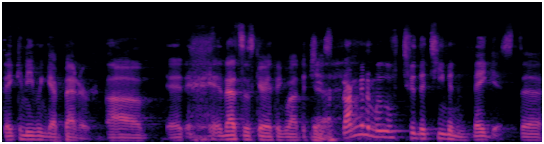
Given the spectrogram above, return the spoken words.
they can even get better, uh, and, and, that's the scary thing about the Chiefs. Yeah. But I'm going to move to the team in Vegas, the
